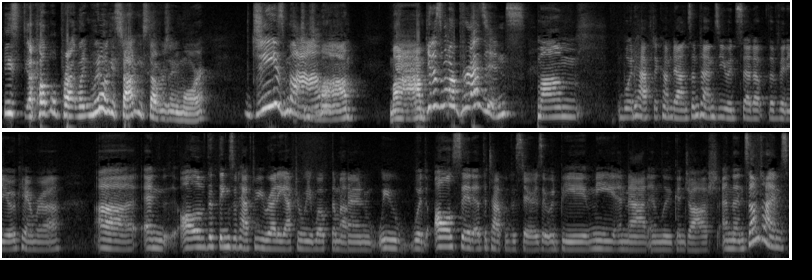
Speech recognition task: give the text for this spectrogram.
these a couple pri- like we don't get stocking stuffers anymore. Jeez, mom. Jeez, Mom, Mom. Get us more presents. Mom would have to come down. Sometimes you would set up the video camera. Uh, and all of the things would have to be ready after we woke them up, and we would all sit at the top of the stairs. It would be me and Matt and Luke and Josh, and then sometimes,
